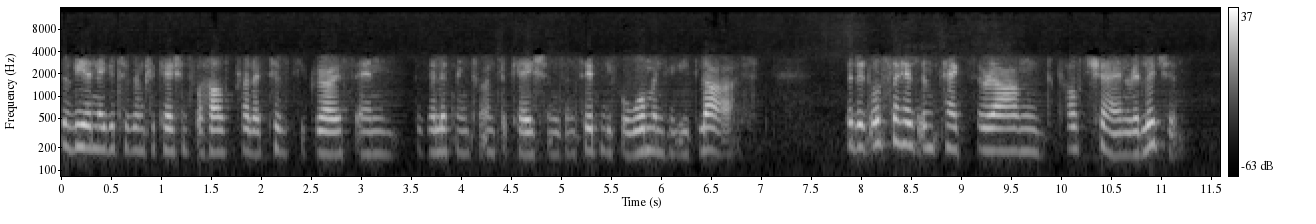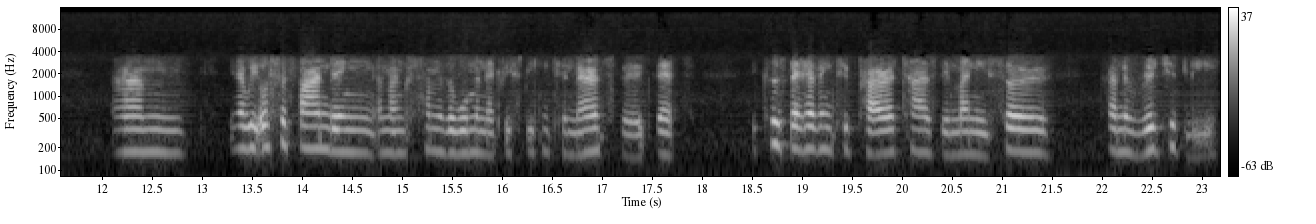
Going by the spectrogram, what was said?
severe negative implications for health, productivity, growth, and developmental implications, and certainly for women who eat last. But it also has impacts around culture and religion. Um, you know, we're also finding among some of the women that we're speaking to in Maritzburg that because they're having to prioritize their money so kind of rigidly,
